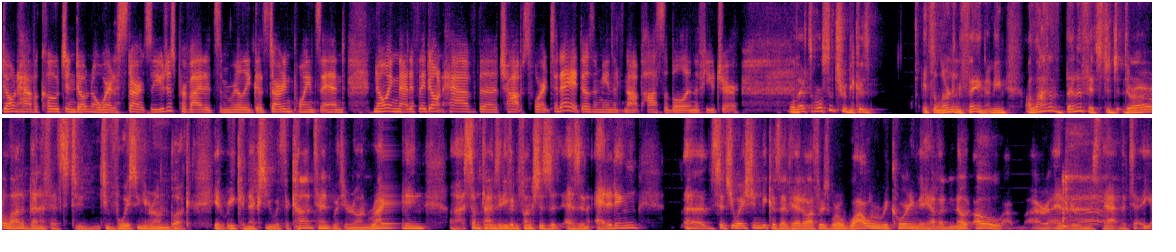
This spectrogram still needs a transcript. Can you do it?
don't have a coach and don't know where to start. So you just provided some really good starting points and knowing that if they don't have the chops for it today, it doesn't mean it's not possible in the future. Well, that's also true because it's a learning thing. I mean, a lot of benefits to there are a lot of benefits to to voicing your own book. It reconnects you with the content, with your own writing. Uh, sometimes it even functions as an editing uh, situation because I've had authors where while we're recording, they have a note. Oh, our editor missed that, and the t-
